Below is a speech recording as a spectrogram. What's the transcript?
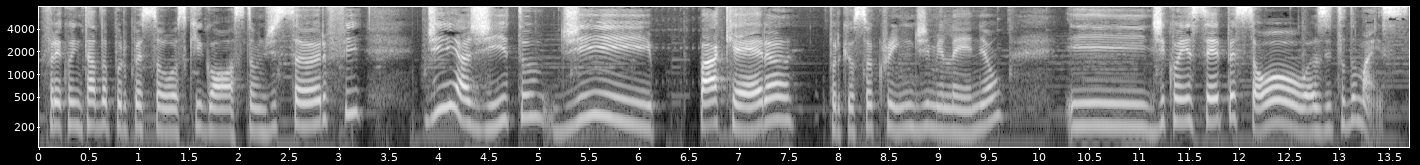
frequentada por pessoas que gostam de surf, de agito, de paquera, porque eu sou cringe millennial, e de conhecer pessoas e tudo mais.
